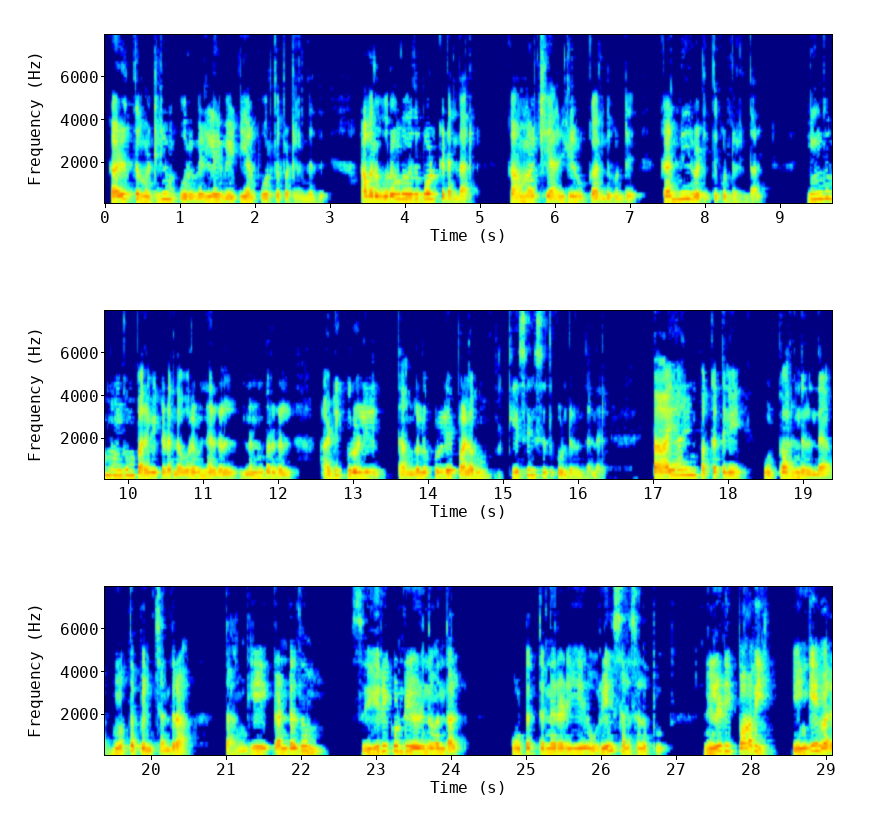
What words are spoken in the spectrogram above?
கழுத்து மட்டிலும் ஒரு வெள்ளை வேட்டியால் போர்த்தப்பட்டிருந்தது. அவர் உறங்குவது போல் கிடந்தார். காமாட்சி அருகில் உட்கார்ந்து கொண்டு கண்ணீர் வடித்து கொண்டிருந்தாள். இங்கும் அங்கும் பரவி கிடந்த உறவினர்கள் நண்பர்கள் அடிக்குரலில் தங்களுக்குள்ளே பலவும் கிசுகிசுத்து கொண்டிருந்தனர். தாயாரின் பக்கத்திலே உட்கார்ந்திருந்த மூத்த பெண் சந்திரா தங்கியை கண்டதும் சீறிக்கொண்டு எழுந்து வந்தாள். கூட்டத்தினரிடையே ஒரே சலசலப்பு. நிலடி பாவி எங்கே வர?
